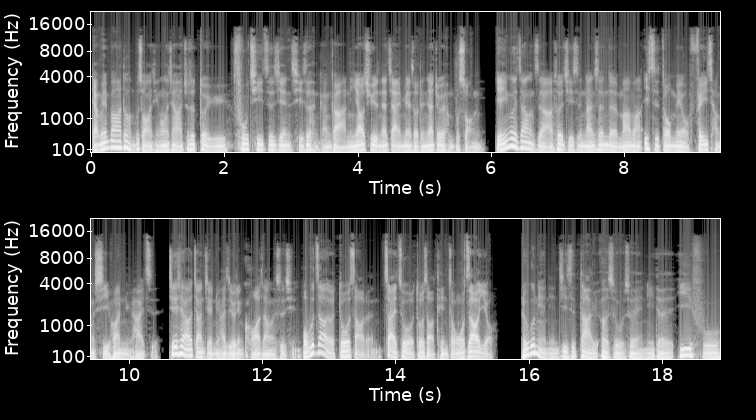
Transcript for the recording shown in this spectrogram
两边爸妈都很不爽的情况下，就是对于夫妻之间其实很尴尬。你要去人家家里面的时候，人家就会很不爽你。也因为这样子啊，所以其实男生的妈妈一直都没有非常喜欢女孩子。接下来要讲解女孩子有点夸张的事情，我不知道有多少人在座，有多少听众，我知道有。如果你的年纪是大于二十五岁，你的衣服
